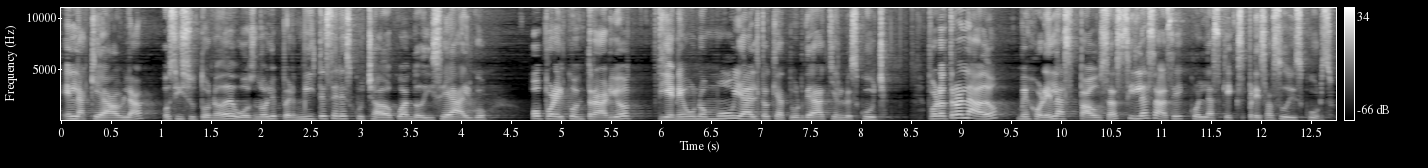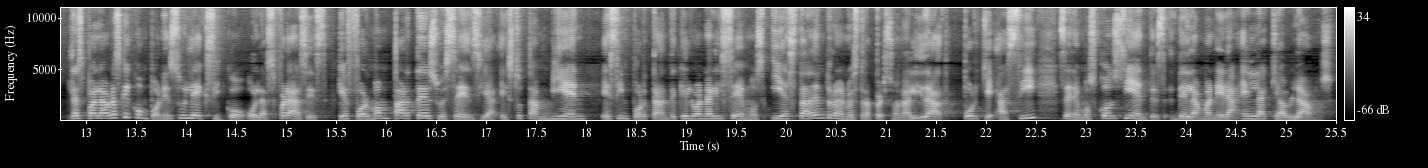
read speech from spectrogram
en la que habla o si su tono de voz no le permite ser escuchado cuando dice algo, o por el contrario, tiene uno muy alto que aturde a quien lo escucha. Por otro lado, mejore las pausas si las hace con las que expresa su discurso. Las palabras que componen su léxico o las frases que forman parte de su esencia, esto también es importante que lo analicemos y está dentro de nuestra personalidad, porque así seremos conscientes de la manera en la que hablamos,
